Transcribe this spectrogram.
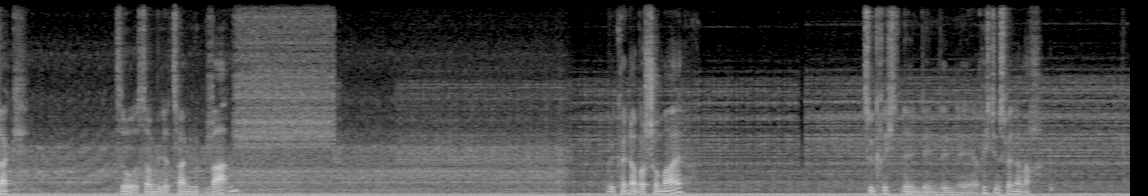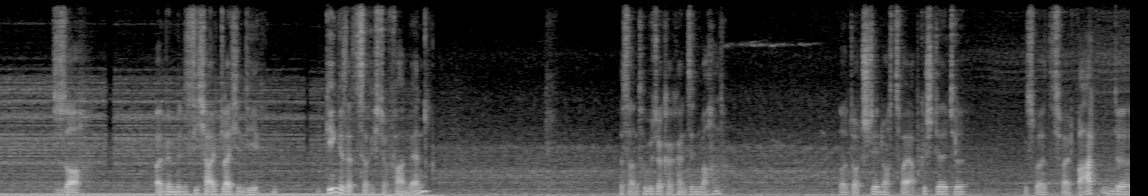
Zack. So, sollen wir wieder zwei Minuten warten. Wir können aber schon mal zu den, den, den äh, Richtungswender nach. So. Weil wir mit Sicherheit gleich in die gegengesetzte Richtung fahren werden. Das andere wird ja gar keinen Sinn machen. So, dort stehen noch zwei Abgestellte, beziehungsweise zwei wartende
